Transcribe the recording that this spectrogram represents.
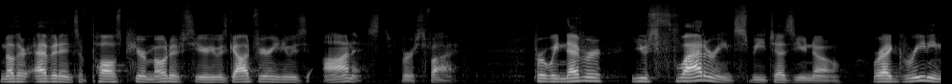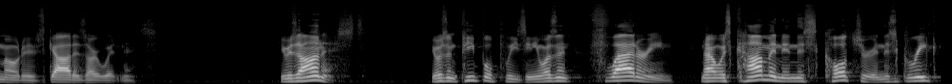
Another evidence of Paul's pure motives here, he was God fearing, he was honest, verse 5. For we never use flattering speech, as you know or had greedy motives, God is our witness. He was honest. He wasn't people pleasing. He wasn't flattering. Now, it was common in this culture, in this Greek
